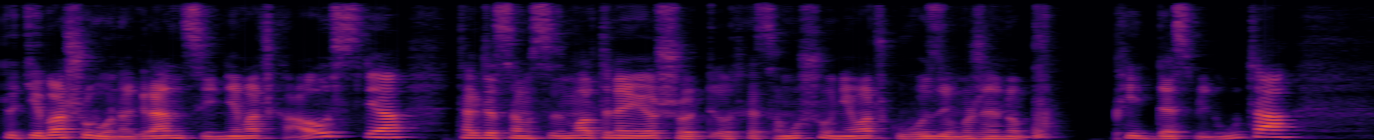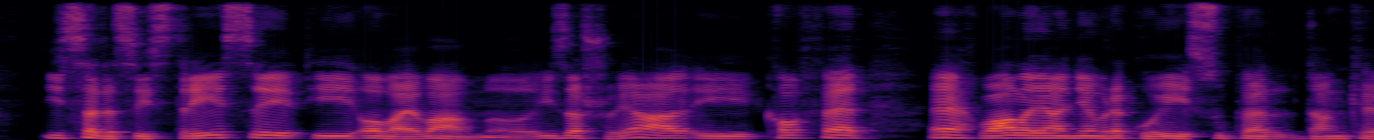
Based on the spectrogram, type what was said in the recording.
to je baš ovo na granici Njemačka-Austrija, tako da sam se malte ne još od, od kad sam ušao u Njemačku vozio možda jedno 5-10 minuta, i sada se istrese i ovaj vam e, izašao ja i kofer, E, hvala ja njemu, rekao, i super, danke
